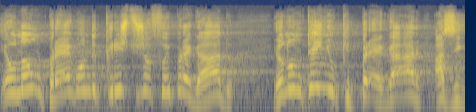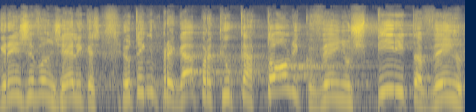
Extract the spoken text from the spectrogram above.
Eu não prego onde Cristo já foi pregado. Eu não tenho que pregar às igrejas evangélicas, eu tenho que pregar para que o católico venha, o espírita venha,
